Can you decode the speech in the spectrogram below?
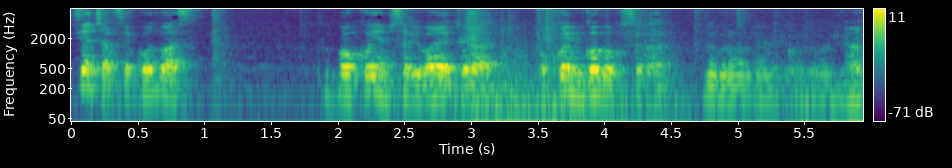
Sjeća se kod vas o kojem se rivajetu radi? O kojem govoru se radi? A?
